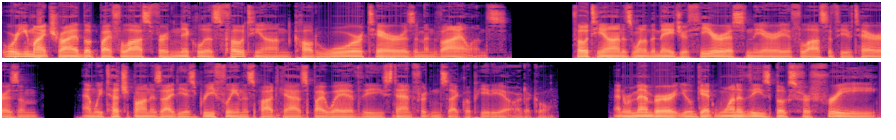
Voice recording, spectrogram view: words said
Or you might try a book by philosopher Nicholas Fotion called War, Terrorism, and Violence. Fotion is one of the major theorists in the area of philosophy of terrorism, and we touch upon his ideas briefly in this podcast by way of the Stanford Encyclopedia article. And remember, you'll get one of these books for free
